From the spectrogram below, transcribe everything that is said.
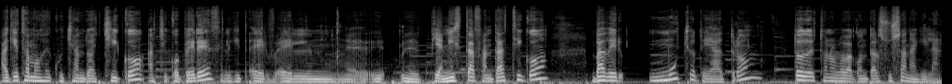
Aquí estamos escuchando a Chico, a Chico Pérez, el, el- el, eh, eh, pianista fantástico. Va a haber mucho teatro. Todo esto nos lo va a contar Susana Aguilar.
